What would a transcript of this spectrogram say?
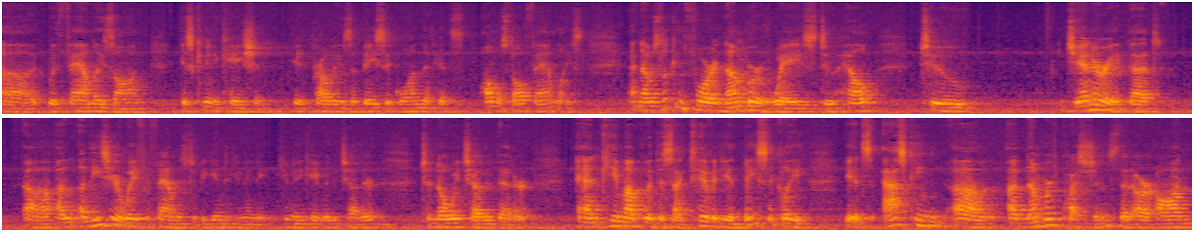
uh, with families on is communication. It probably is a basic one that hits almost all families. And I was looking for a number of ways to help to generate that, uh, an easier way for families to begin to communi communicate with each other, to know each other better, and came up with this activity. And basically, it's asking uh, a number of questions that are on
